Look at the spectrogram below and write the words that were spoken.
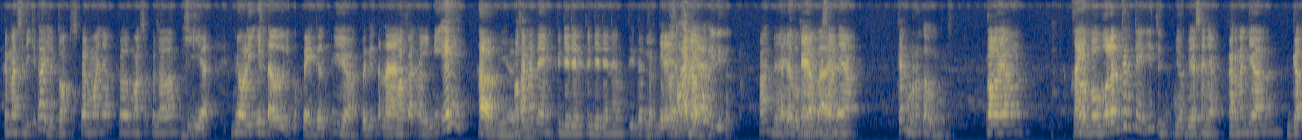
kena sedikit aja toh spermanya ke masuk ke dalam. Iya. Nyoliin tahu gitu pegang iya. Pegang kena Bahkan- ini. Eh hamil. bahkan ada yang kejadian-kejadian yang tidak Ya, terduga. tidak ada. Ada apa kayak gitu. Ada, Ada yang kayak misalnya kan Gua baru tahu kalau yang kalau kayak bobolan kan kayak gitu ya biasanya karena dia gak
